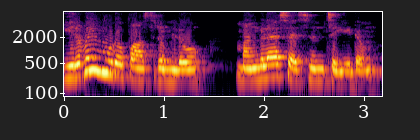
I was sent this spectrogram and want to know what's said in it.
ఇరవై మూడో పాసురంలో మంగళాశాసనం చేయడం.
